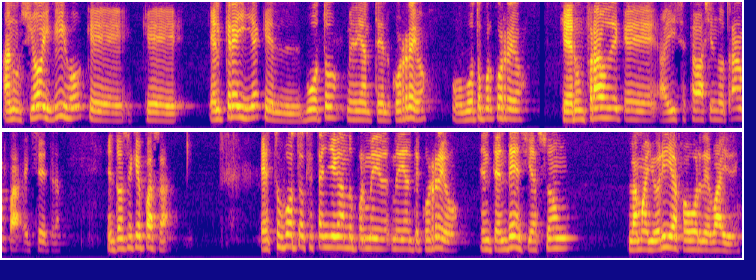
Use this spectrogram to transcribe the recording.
anunció y dijo que, que él creía que el voto mediante el correo o voto por correo, que era un fraude, que ahí se estaba haciendo trampa, etc. Entonces, ¿qué pasa? Estos votos que están llegando por medio, mediante correo, en tendencia, son la mayoría a favor de Biden.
